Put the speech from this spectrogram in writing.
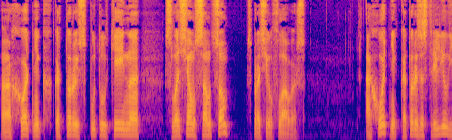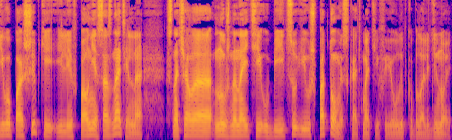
Охотник, который спутал Кейна с лосем-самцом? Спросил Флауэрс. Охотник, который застрелил его по ошибке или вполне сознательно, сначала нужно найти убийцу и уж потом искать мотив. Ее улыбка была ледяной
